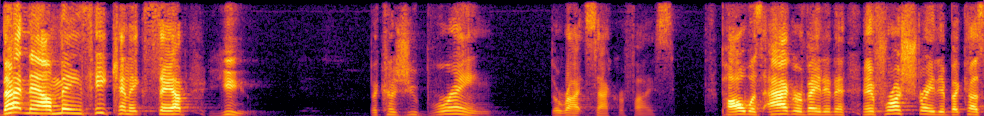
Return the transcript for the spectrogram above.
that now means He can accept you because you bring the right sacrifice. Paul was aggravated and, and, frustrated because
